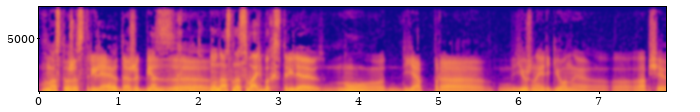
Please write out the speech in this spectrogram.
У нас тоже стреляют, даже без... Э, у нас на свадьбах стреляют. Ну, я про южные регионы э, вообще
